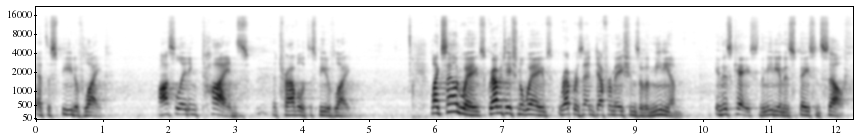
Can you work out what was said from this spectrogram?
at the speed of light. Oscillating tides that travel at the speed of light. Like sound waves, gravitational waves represent deformations of a medium. In this case, the medium is space itself.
